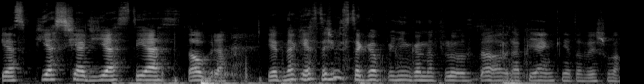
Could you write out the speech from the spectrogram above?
Jest, jest, siedzi, jest, jest. Dobra. Jednak jesteśmy z tego openingu na plus. Dobra, pięknie to wyszło.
